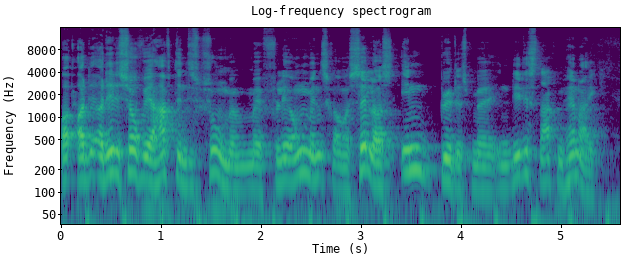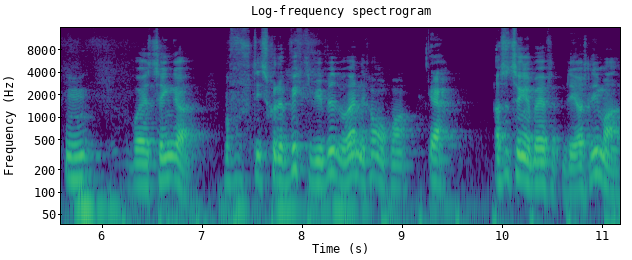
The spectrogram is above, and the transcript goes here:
og, og, det, og det er det sjovt, vi har haft en diskussion med, med flere unge mennesker, og mig selv også indbyttes med en lille snak med Henrik, mm, hvor jeg tænker, hvorfor, det er sgu da vigtigt, at vi ved, hvor vandet kommer fra. ja, Og så tænker jeg bagefter, det er også lige meget.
